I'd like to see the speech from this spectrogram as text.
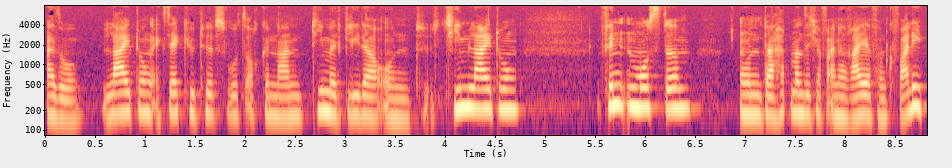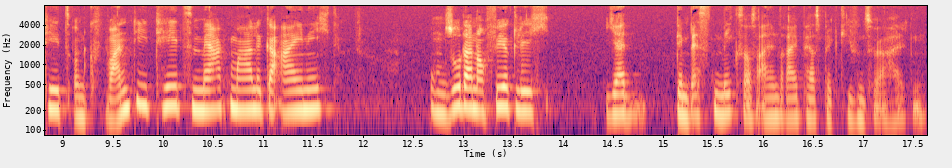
also Leitung, Executives wurde es auch genannt, Teammitglieder und Teamleitung, finden musste. Und da hat man sich auf eine Reihe von Qualitäts- und Quantitätsmerkmale geeinigt, um so dann auch wirklich ja, den besten Mix aus allen drei Perspektiven zu erhalten.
